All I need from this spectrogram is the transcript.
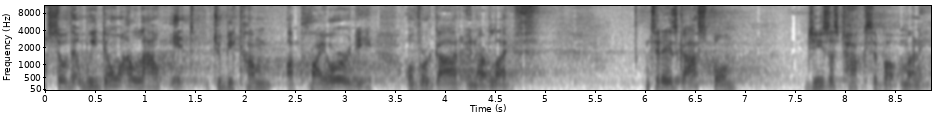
so that we don't allow it to become a priority over God in our life. In today's gospel, Jesus talks about money.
